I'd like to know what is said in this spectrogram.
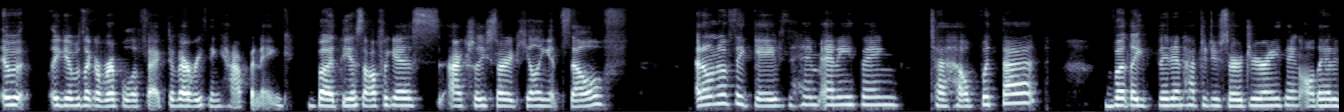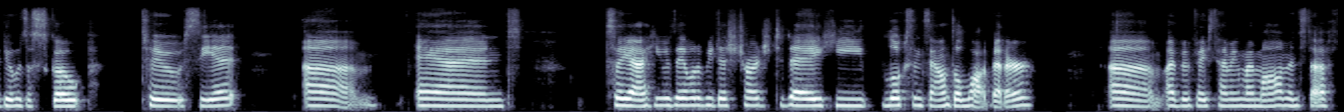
It like it was like a ripple effect of everything happening but the esophagus actually started healing itself. I don't know if they gave him anything to help with that but like they didn't have to do surgery or anything. All they had to do was a scope to see it. Um and so yeah he was able to be discharged today. He looks and sounds a lot better. Um i've been facetiming my mom and stuff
